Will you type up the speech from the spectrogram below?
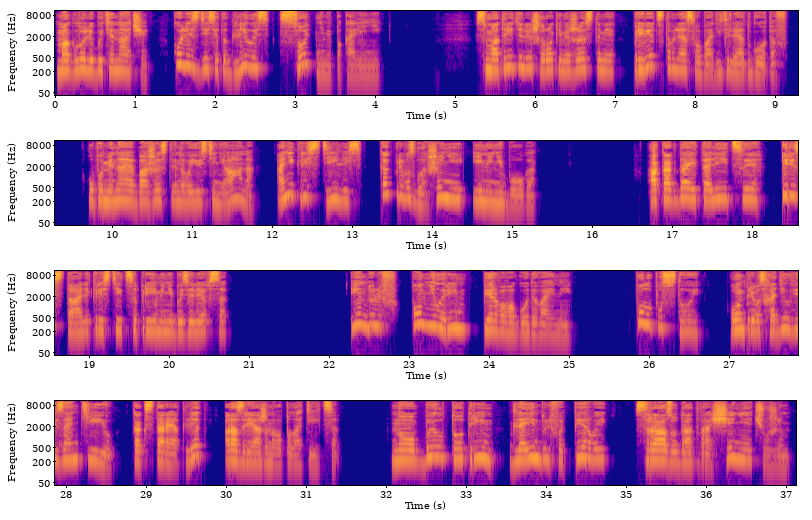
Могло ли быть иначе, коли здесь это длилось сотнями поколений? Смотрители широкими жестами приветствовали освободителей от готов. Упоминая божественного Юстиниана, они крестились, как при возглашении имени Бога. А когда италийцы перестали креститься при имени Базилевса, Индульф помнил Рим первого года войны. Полупустой, он превосходил Византию, как старый атлет разряженного полотийца. Но был тот Рим для Индульфа первый сразу до отвращения чужим.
